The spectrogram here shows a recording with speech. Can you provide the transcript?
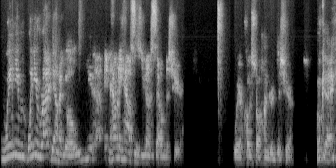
when you when you write down a goal, you, I mean, how many houses are you going to sell this year? We're close to 100 this year. Okay,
